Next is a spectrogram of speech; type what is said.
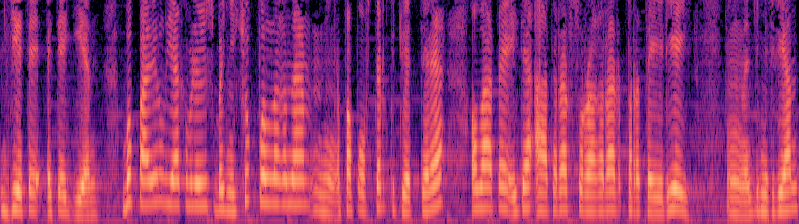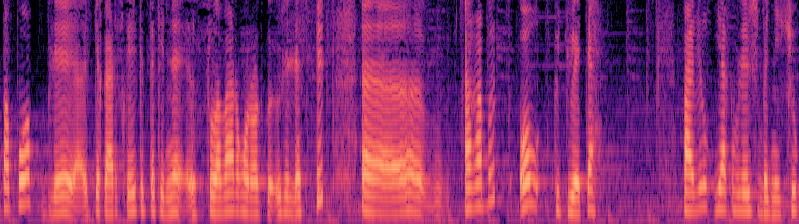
диете этедиен. Бу Павел Яковлевич Баничук боллагына Поповтар күтүеттері, олата ите атырар сурагырар протеерей Дмитриян Попов, бле Пекарская кітекіне словар оңырорғы үлелеспит, ағабыт ол күтүете. Павел Яковлевич Беничук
